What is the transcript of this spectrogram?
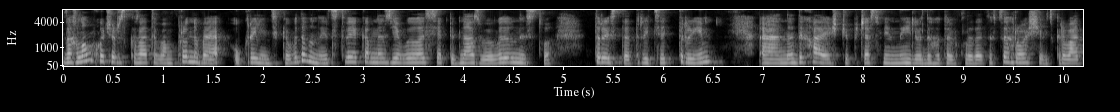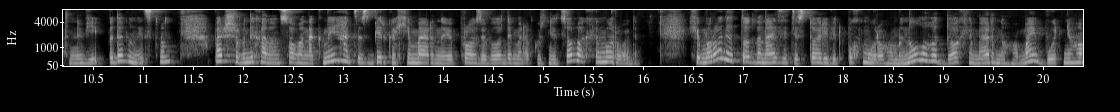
Загалом хочу розказати вам про нове українське видавництво, яке в нас з'явилося під назвою Видавництво 333. Е, надихає, що під час війни люди готові вкладати в це гроші, відкривати нові видавництва. Перша в них анонсована книга це збірка хімерної прози Володимира Кузнєцова Химороди. Химороди то 12 історій від похмурого минулого до химерного майбутнього,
